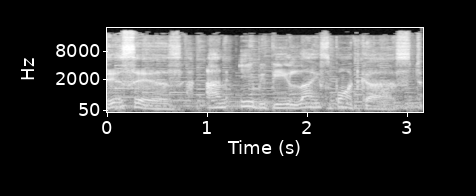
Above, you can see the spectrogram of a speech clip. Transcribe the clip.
This is an ABP Life podcast.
